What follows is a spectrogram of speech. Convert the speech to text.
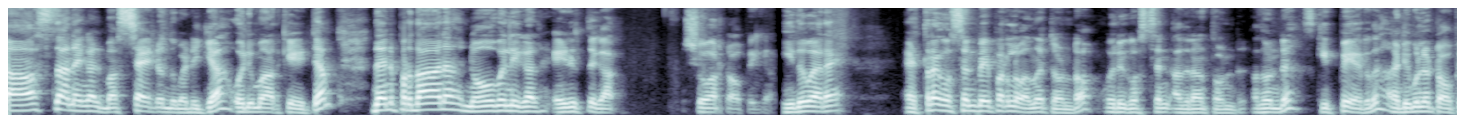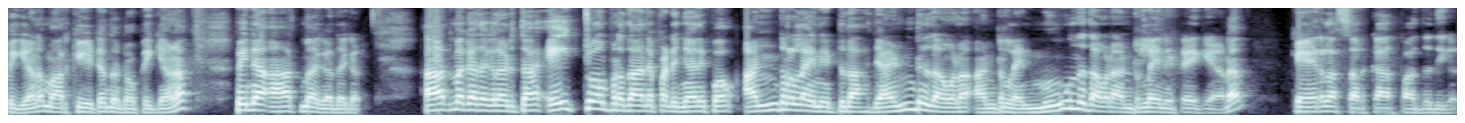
ആ ആസ്ഥാനങ്ങൾ മസ്റ്റ് ആയിട്ടൊന്ന് പഠിക്കുക. ഒരു മാർക്ക് കിട്ടും ദെൻ പ്രധാന നോവലുകൾ എഴുത്തുകാർ ഷുവർ ടോപ്പിക് ഇതുവരെ എത്ര ക്വസ്റ്റ്യൻ പേപ്പറിൽ വന്നിട്ടുണ്ടോ? ഒരു ക്വസ്റ്റ്യൻ അതിനകത്തുണ്ട്. അതുകൊണ്ട് സ്കിപ്പ് ചെയ്യരുത്. അടിപൊളി ടോപ്പിക്കാണ് മാർക്ക് കിട്ടുന്ന ടോപ്പിക്കാണ് പിന്നെ ആത്മകഥകൾ. ആത്മകഥകൾ എടുത്ത ഏറ്റവും പ്രധാനപ്പെട്ട ഞാനിപ്പോ അണ്ടർലൈൻ ഇട്ടതാ. രണ്ട് തവണ അണ്ടർലൈൻ മൂന്ന് തവണ അണ്ടർലൈൻ ഇട്ടേക്കാണ് കേരള സർക്കാർ പദ്ധതികൾ.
